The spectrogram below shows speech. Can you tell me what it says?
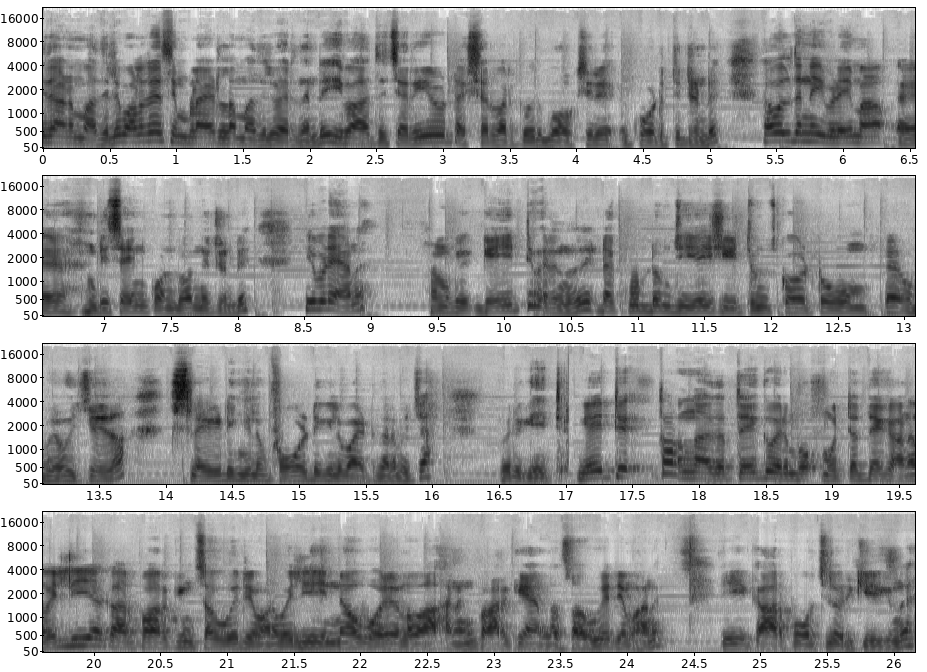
ഇതാണ് മതിൽ വളരെ സിമ്പിളായിട്ടുള്ള മതിൽ വരുന്നുണ്ട്. ഈ ഭാഗത്ത് ചെറിയൊരു ടെക്സ്ചർ വർക്ക് ഒരു ബോക്സിൽ കൊടുത്തിട്ടുണ്ട്. അതുപോലെ തന്നെ ഇവിടെയും ആ ഡിസൈൻ കൊണ്ടുവന്നിട്ടുണ്ട്. ഇവിടെയാണ് നമുക്ക് ഗേറ്റ് വരുന്നത് ഡക്വുഡും ജി ഐ ഷീറ്റും സ്കോട്ടവും ഒക്കെ ഉപയോഗിച്ച് ചെയ്ത സ്ലൈഡിങ്ങിലും ഫോൾഡിങ്ങിലുമായിട്ട് നിർമ്മിച്ച ഒരു ഗേറ്റ് ഗേറ്റ് തുറന്ന അകത്തേക്ക് വരുമ്പോൾ മുറ്റത്തേക്കാണ്. വലിയ കാർ പാർക്കിംഗ് സൗകര്യമാണ്. വലിയ ഇന്നോവ പോലെയുള്ള വാഹനം പാർക്ക് ചെയ്യാനുള്ള സൗകര്യമാണ് ഈ കാർ പോർച്ചിൽ ഒരുക്കിയിരിക്കുന്നത്.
